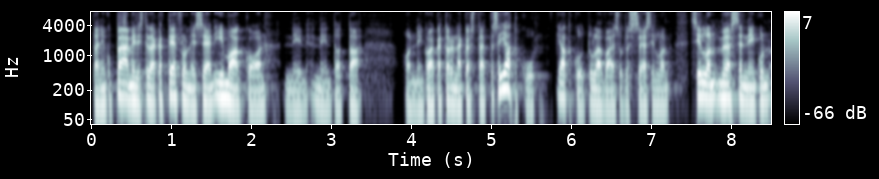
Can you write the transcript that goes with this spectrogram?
tai niin kuin pääministeri aika tefloniseen imakoon, niin, niin tota, on niin kuin aika todennäköistä, että se jatkuu, jatkuu tulevaisuudessa, ja silloin, silloin myös sen niin kuin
